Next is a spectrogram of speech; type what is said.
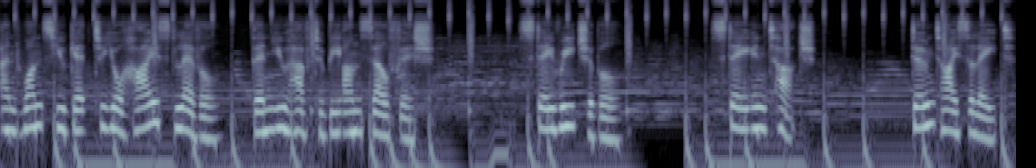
And once you get to your highest level, then you have to be unselfish. Stay reachable. Stay in touch. Don't isolate.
